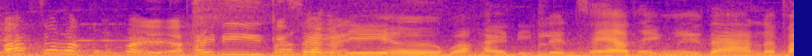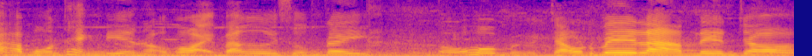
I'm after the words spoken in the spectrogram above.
Bác chắc là cũng phải hay đi cái bác xe hay này. đi ừ, bác hay đi lên xe thấy người già là ba bốn thanh niên họ gọi bác ơi xuống đây có hôm cái cháu nó bê làn lên cho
